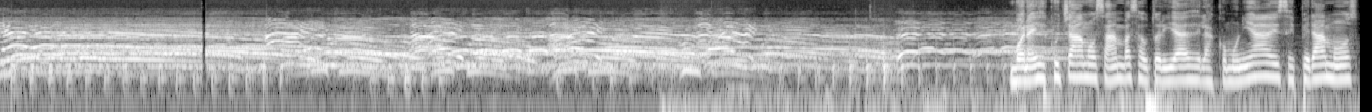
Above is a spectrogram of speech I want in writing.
ya, ya! Bueno, ahí escuchamos a ambas autoridades de las comunidades, esperamos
